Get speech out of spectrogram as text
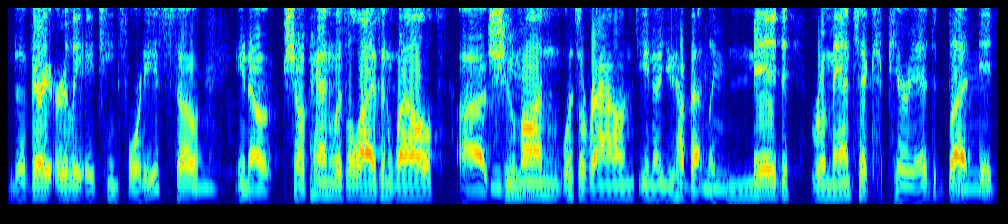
the very early 1840s. So, mm, you know, Chopin was alive and well. Uh, Mhm. Schumann was around. You know, you have that like Mhm. mid-romantic period, but Mhm. it,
